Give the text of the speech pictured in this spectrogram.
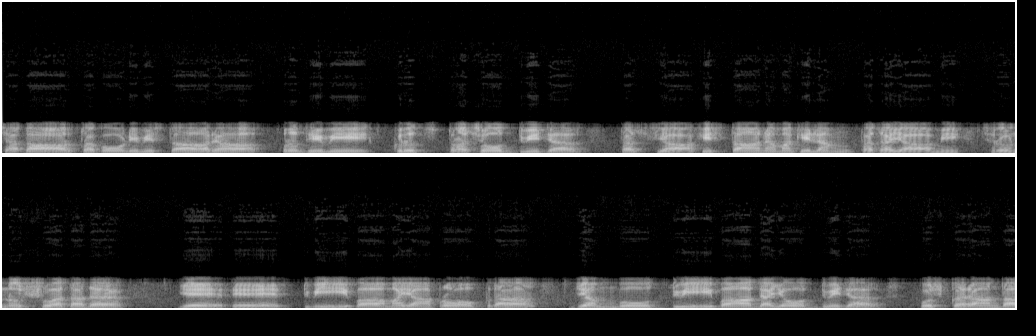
शतार्थकोटिविस्तारा पृथिवी कृत्स्त्रशोद्विज तस्या हि स्थानमखिलं कथयामि शृणुष्व तद ये ते द्वीपा मया प्रोक्ता जम्बूद्वीपादयो द्विज पुष्करान्ता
